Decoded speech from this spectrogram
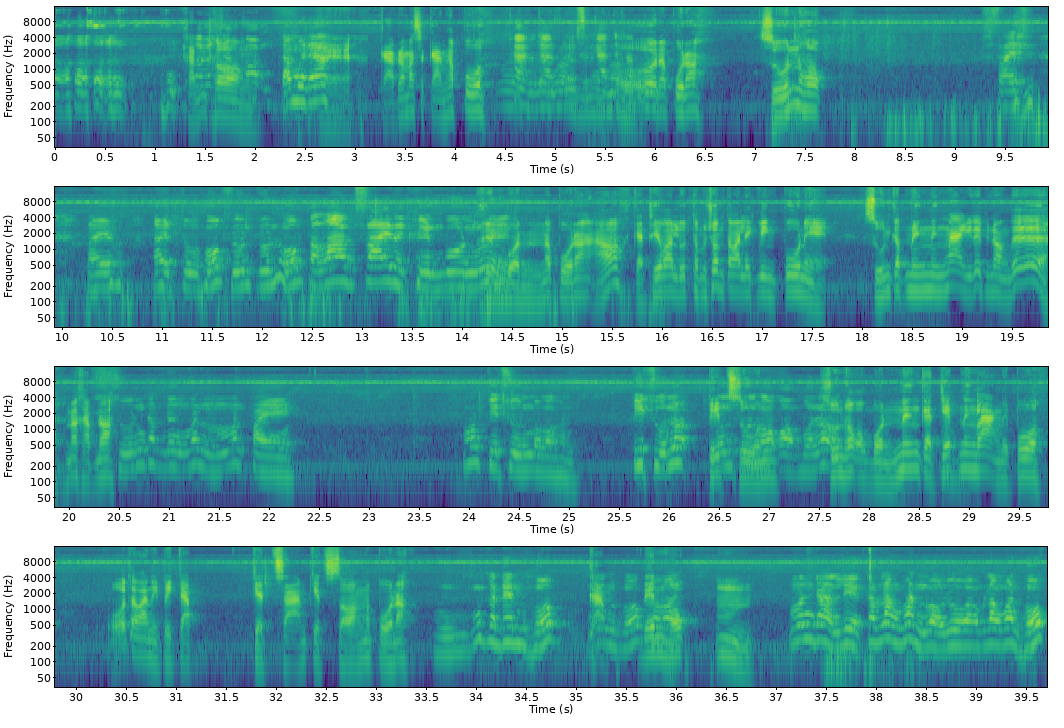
อขันทองจับมือนะเออกราบนมัสการครับปูค่ะการราชการจะครับโอ้นะปูเนาะศูนย์หกใส่ใส่ไอ้ตัวหกศูนย์ศูนย์หกตารางไส้เลยขึ้นบนเว้ย ขึ้นบนนะปูเนาะเอากะถือว่ารุดธรรมชมตะวันเล็กวิ่งปูนี่ ศูนย์กับหนึ่งหนึ่งมากอยู่เลยพี่น้องเด้อเนาะครับเนาะศูนย์กับหนึ่งมันมันไป มันติดศูนย์บ่บางคันติดศูนย์เนาะติดศูนย์หกออกบนเนาะศูนย์หกออกบนหนึ่งกับเจ็ดหนึ่งล่างเลยปูโอ้แต่ว่านี่ไปจับเจ็ดสามเจ็ดสองนะปูเนาะมันก็เด่นหกครับหกเด่นหกแต่อืมว่ามันย่านเรียกกำลังวันเว่าอยู่ว่ากำลังวันหก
